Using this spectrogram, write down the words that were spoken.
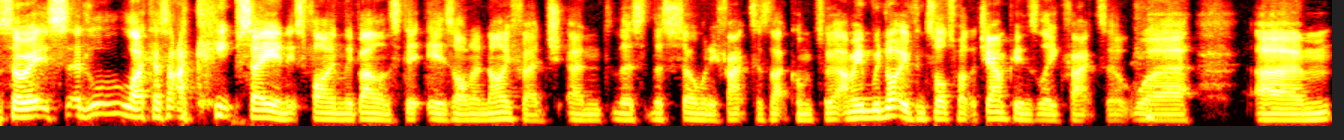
so it's like I, said, I keep saying it's finely balanced. It is on a knife edge, and there's there's so many factors that come to it. I mean, we've not even talked about the Champions League factor, where um,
